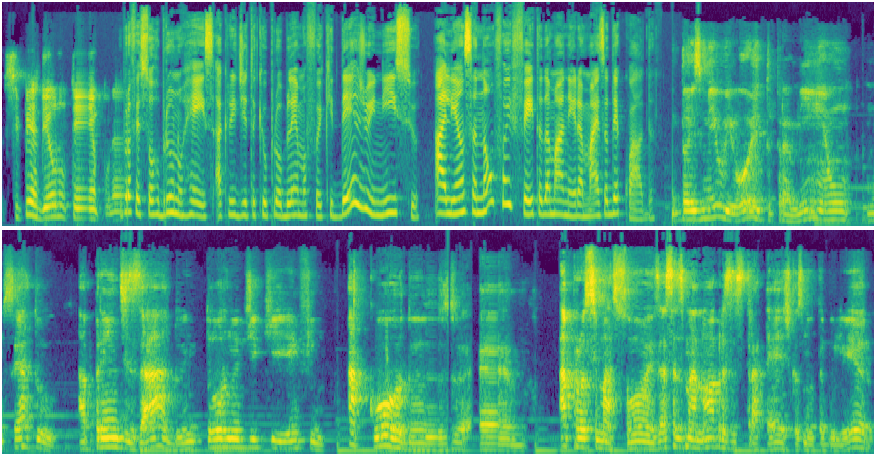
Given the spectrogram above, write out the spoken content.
se perdeu no tempo. Né? O professor Bruno Reis acredita que o problema foi que, desde o início, a aliança não foi feita da maneira mais adequada. 2008, para mim, é um, um certo aprendizado em torno de que, enfim, acordos, é, aproximações, essas manobras estratégicas no tabuleiro,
